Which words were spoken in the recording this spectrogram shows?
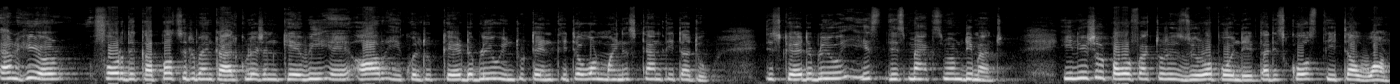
And here for the capacitor bank calculation kVAR equal to kW into tan theta 1 minus tan theta 2 this kW is this maximum demand. Initial power factor is 0.8 that is cos theta 1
